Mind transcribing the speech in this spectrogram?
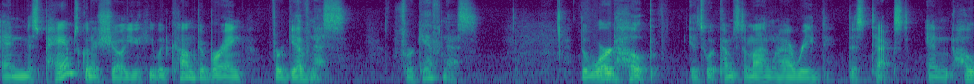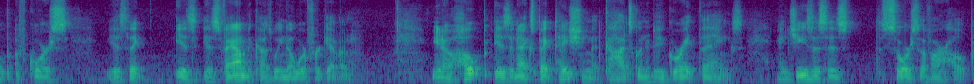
And Miss Pam's going to show you he would come to bring forgiveness. Forgiveness. The word hope is what comes to mind when I read this text. And hope, of course, is that is, is found because we know we're forgiven. You know, hope is an expectation that God's going to do great things. And Jesus is the source of our hope.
